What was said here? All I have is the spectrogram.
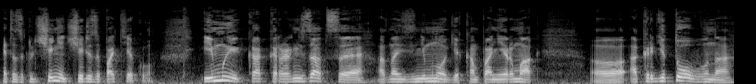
это заключение через ипотеку. И мы, как организация, одна из немногих компаний «Ермак», э, аккредитована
